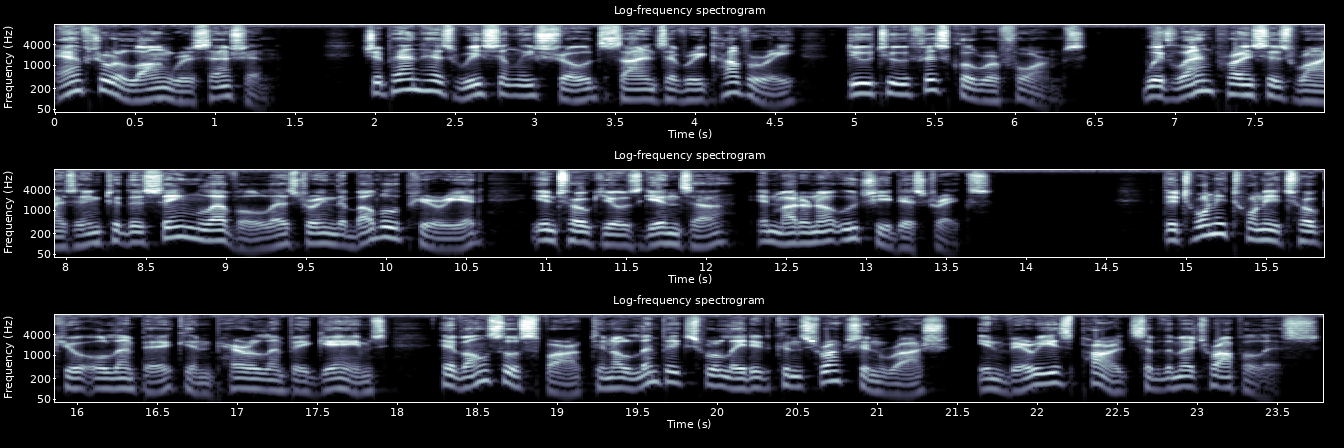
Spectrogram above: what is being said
After a long recession, Japan has recently showed signs of recovery due to fiscal reforms, with land prices rising to the same level as during the bubble period in Tokyo's Ginza and Marunouchi districts. The 2020 Tokyo Olympic and Paralympic Games have also sparked an Olympics related construction rush in various parts of the metropolis.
